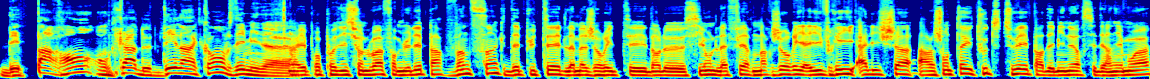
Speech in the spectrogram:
des parents en cas de délinquance des mineurs. Les propositions de loi formulées par 25 députés de la majorité dans le sillon de l'affaire Marjorie à Ivry, Alisha à Argenteuil, toutes tuées par des mineurs ces derniers mois.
